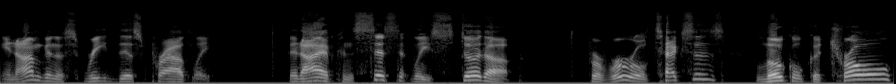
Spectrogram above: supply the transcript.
and I'm going to read this proudly, that I have consistently stood up for rural Texas, local control,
